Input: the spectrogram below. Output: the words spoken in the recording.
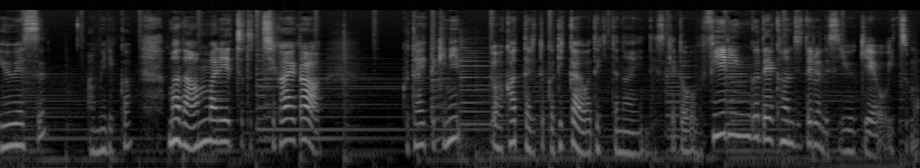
？US アメリカ？まだあんまりちょっと違いが具体的に分かったりとか理解はできてないんですけどフィーリングで感じてるんです UK をいつも。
